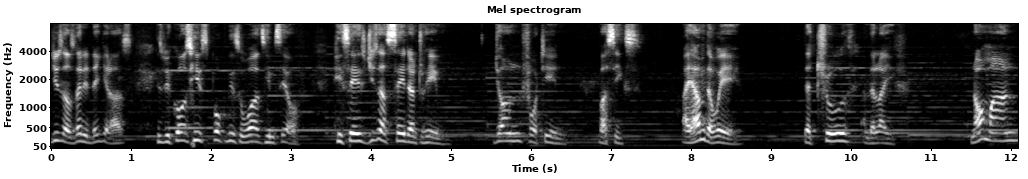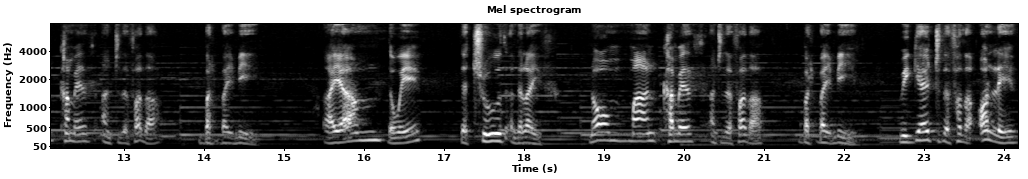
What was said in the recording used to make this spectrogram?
Jesus, very dangerous is because he spoke these words himself. He says, Jesus said unto him, John 14, verse 6, I am the way, the truth, and the life. No man cometh unto the Father but by me. I am the way, the truth, and the life. No man cometh unto the Father but by me. We get to the Father only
